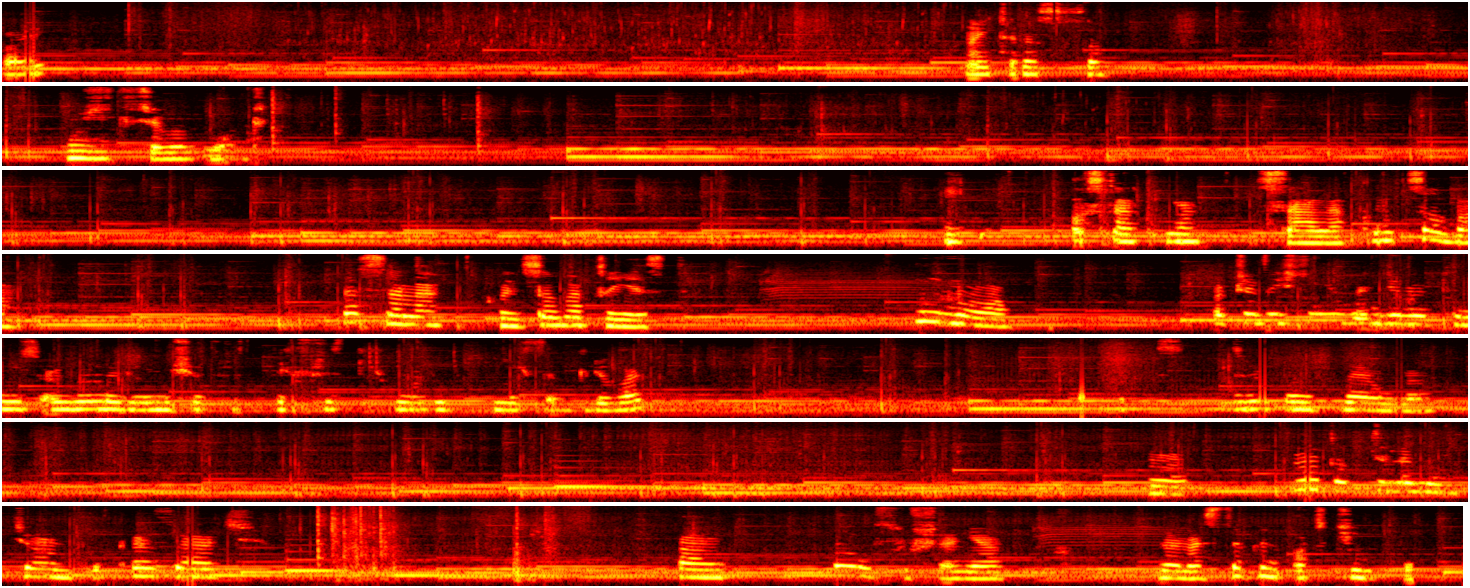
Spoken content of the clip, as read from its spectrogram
Oj. No i teraz co? Guzik trzeba włączyć. Ostatnia sala końcowa. Ta sala końcowa to jest mimo. Oczywiście nie będziemy tu nic oglądać, się z tych wszystkich modów nie chcę wgrywać. Zwykłą wełnę. No, no to tyle wam chciałam pokazać. A do usłyszenia than a second or two.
